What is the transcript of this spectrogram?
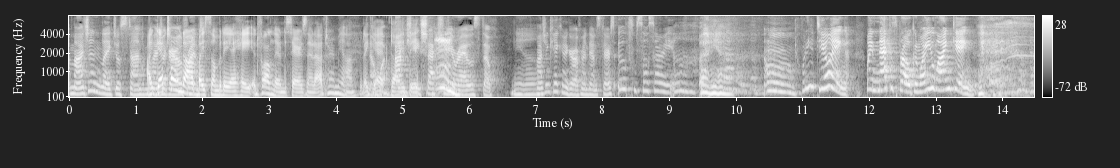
Imagine like just standing I get turned on by somebody I hated falling down the stairs. Now that turned me on. Like, No, yeah, but die, actually bitch. sexually aroused though. Yeah. Imagine kicking a girlfriend downstairs. Oops, I'm so sorry. Ugh. yeah. Mm, what are you doing? My neck is broken. Why are you wanking?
